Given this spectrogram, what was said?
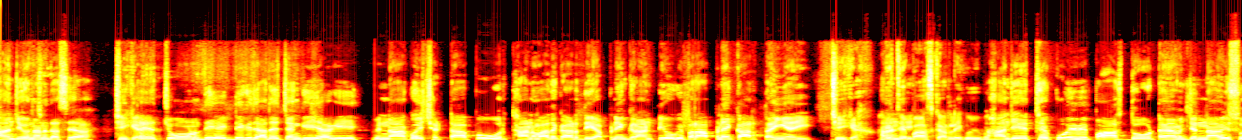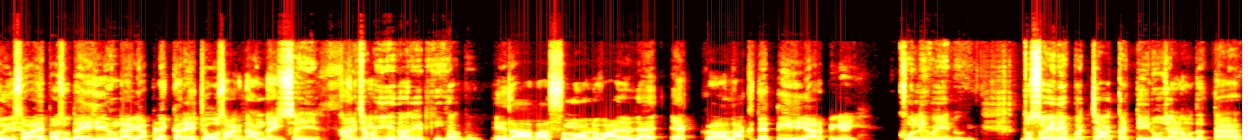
ਹਾਂਜੀ ਉਹਨਾਂ ਨੇ ਦੱਸਿਆ। ਠੀਕ ਹੈ। ਤੇ ਚੋਣ ਦੀ ਐਡੀ ਕਿ ਜ਼ਿਆਦਾ ਚੰਗੀ ਹੈਗੀ ਵੀ ਨਾ ਕੋਈ ਛੱਟਾ ਭੂਰ ਥਣ ਵੱਧ ਘੜਦੀ ਆਪਣੀ ਗਾਰੰਟੀ ਹੋਗੀ ਪਰ ਆਪਣੇ ਘਰ ਤਾਂ ਹੀ ਆ ਜੀ। ਠੀਕ ਹੈ। ਇੱਥੇ ਪਾਸ ਕਰ ਲੈ ਕੋਈ। ਹਾਂਜੀ ਇੱਥੇ ਕੋਈ ਵੀ ਪਾਸ ਦੋ ਟਾਈਮ ਜਿੰਨਾ ਵੀ ਸੂਈ ਸਵਾਏ ਪਸ਼ੂ ਦਾ ਇਹੀ ਹੁੰਦਾ ਵੀ ਆਪਣੇ ਘਰੇ ਚੋ ਸਕਦਾ ਹੁੰਦਾ ਜੀ। ਸਹੀ ਹੈ। ਹਾਂਜੀ। ਅੱਛਾ ਬਾਈ ਇਹਦਾ ਰੇਟ ਕੀ ਕਰਦੇ ਹੋ? ਇਹਦਾ ਬਸ ਮੁੱਲ ਵਾਜਬ ਜਾਏ 1 ਲੱਖ ਤੇ 30000 ਰੁਪਏ ਜੀ। ਖੋਲੀ ਬਾਈ ਇਹਨੂੰ ਵੀ। ਦੋਸਤੋ ਇਹਨੇ ਬੱਚਾ ਕੱਟੀ ਨੂੰ ਜਨਮ ਦਿੱਤਾ ਹੈ।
